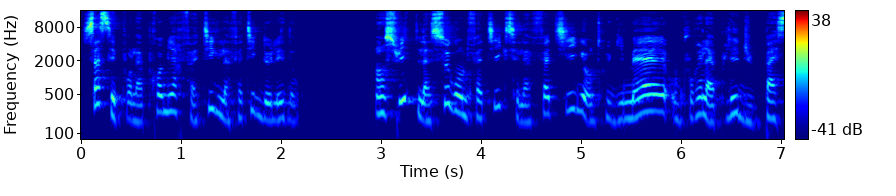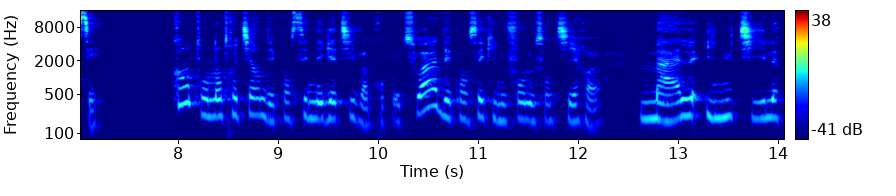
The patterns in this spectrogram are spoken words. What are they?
Ça, c'est pour la première fatigue, la fatigue de l'aidant. Ensuite, la seconde fatigue, c'est la fatigue, entre guillemets, on pourrait l'appeler du passé. Quand on entretient des pensées négatives à propos de soi, des pensées qui nous font nous sentir euh, mal, inutiles,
